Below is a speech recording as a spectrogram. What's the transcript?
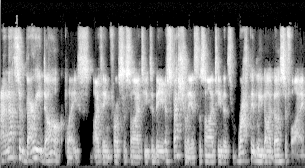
And that's a very dark place, I think, for a society to be, especially a society that's rapidly diversifying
